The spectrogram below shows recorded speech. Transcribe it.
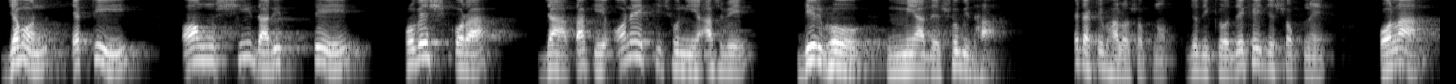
যেমন, একটি অংশীদারিত্বে প্রবেশ করা যা তাকে অনেক কিছু নিয়ে আসবে দীর্ঘ মেয়াদে সুবিধা। এটা একটি ভালো স্বপ্ন। যদি কেউ দেখে যে স্বপ্নে কলা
